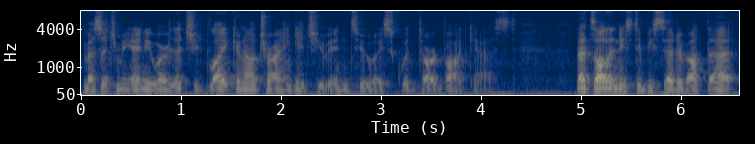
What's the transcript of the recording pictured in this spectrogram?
Message me anywhere that you'd like, and I'll try and get you into a Squidtard podcast. That's all that needs to be said about that.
